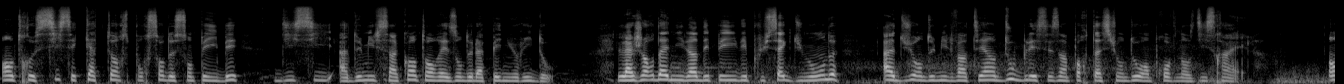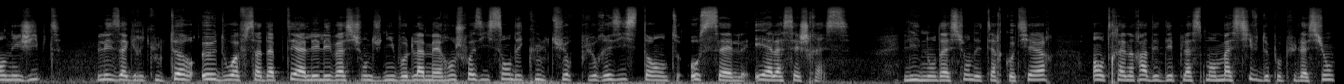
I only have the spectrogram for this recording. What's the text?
entre 6 et 14% de son PIB d'ici à 2050 en raison de la pénurie d'eau. La Jordanie, l'un des pays les plus secs du monde, a dû en 2021 doubler ses importations d'eau en provenance d'Israël. En Égypte, les agriculteurs, eux, doivent s'adapter à l'élévation du niveau de la mer en choisissant des cultures plus résistantes au sel et à la sécheresse. L'inondation des terres côtières entraînera des déplacements massifs de population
